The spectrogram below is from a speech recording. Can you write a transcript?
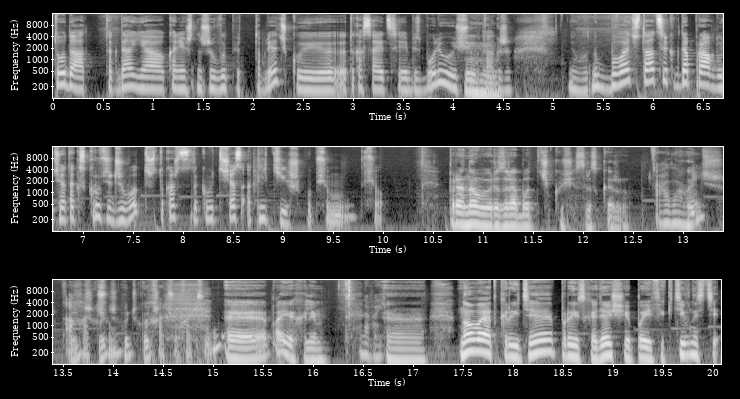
то да, тогда я, конечно же, выпью таблеточку, и это касается и обезболивающего Мгм. также. Вот. Ну, бывают ситуации, когда, правда, у тебя так скрутит живот, что кажется, так вот сейчас отлетишь. В общем, все. Про новую разработочку сейчас расскажу. А давай. Хочешь? А Хочешь, хочу. хочешь, хочешь, Хочу, хочу. Э, поехали. Давай. Э, новое открытие, происходящее по эффективности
